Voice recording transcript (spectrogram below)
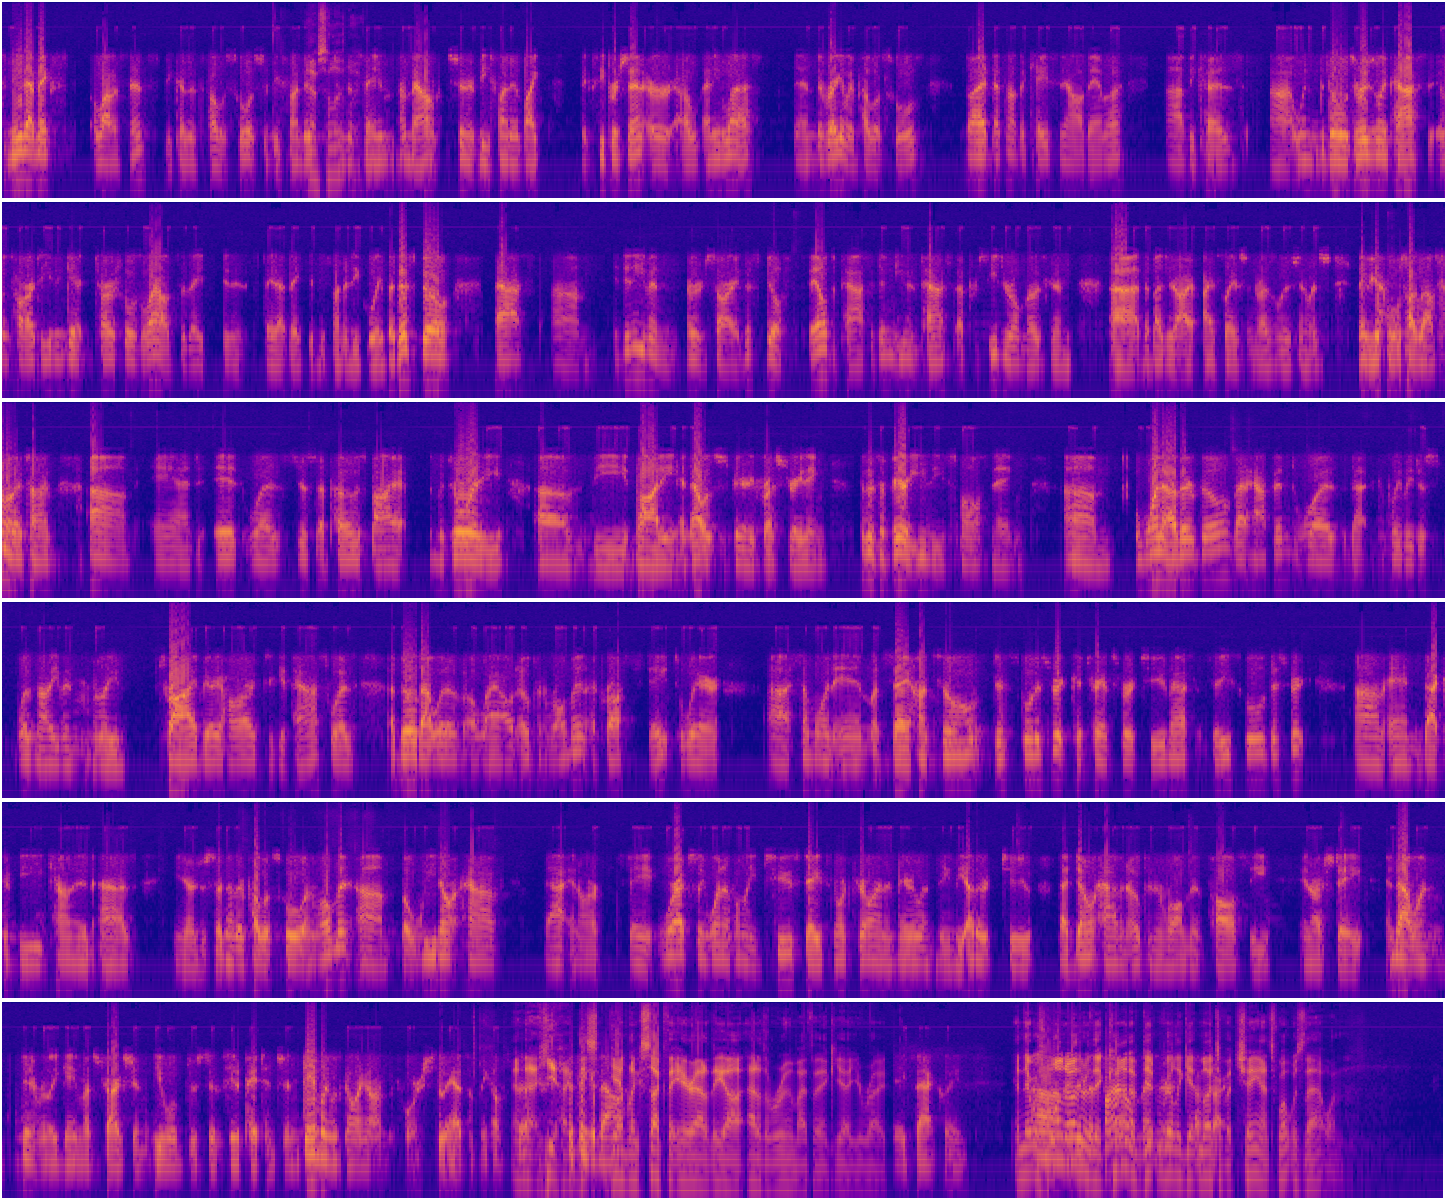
To me, that makes a lot of sense because it's public school. It should be funded Absolutely. in the same amount. It shouldn't be funded like 60% or uh, any less than the regular public schools. But that's not the case in Alabama uh, because uh, when the bill was originally passed, it was hard to even get charter schools allowed, so they didn't say that they could be funded equally. But this bill passed. Um, it didn't even, or sorry, this bill failed to pass. It didn't even pass a procedural motion, uh, the budget isolation resolution, which maybe we'll talk about some other time. Um, and it was just opposed by the majority of the body, and that was just very frustrating because it's a very easy, small thing. Um, one other bill that happened was that completely just was not even really tried very hard to get passed was a bill that would have allowed open enrollment across the state to where uh, someone in, let's say, Huntsville School District could transfer to Madison City School District, um, and that could be counted as, you know, just another public school enrollment. Um, but we don't have that in our state. We're actually one of only two states, North Carolina and Maryland being the other two, that don't have an open enrollment policy in our state and that one didn't really gain much traction. People just didn't seem to pay attention. Gambling was going on, of course, so they had something else to, that, yeah, to think about. Gambling sucked the air out of the uh, out of the room. I think. Yeah, you're right. Exactly. And there was one Um, other the that kind of didn't really get oh, much sorry. of a chance. What was that one?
